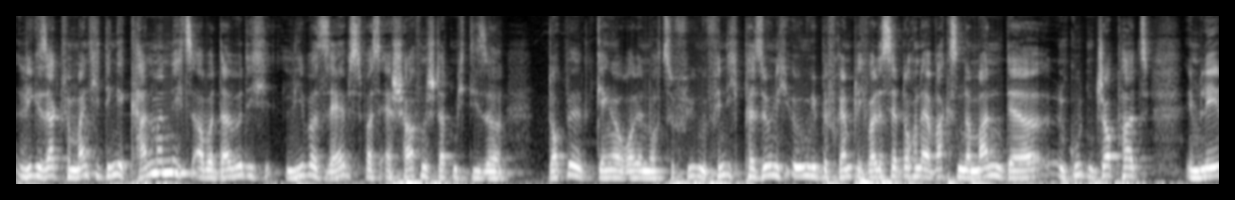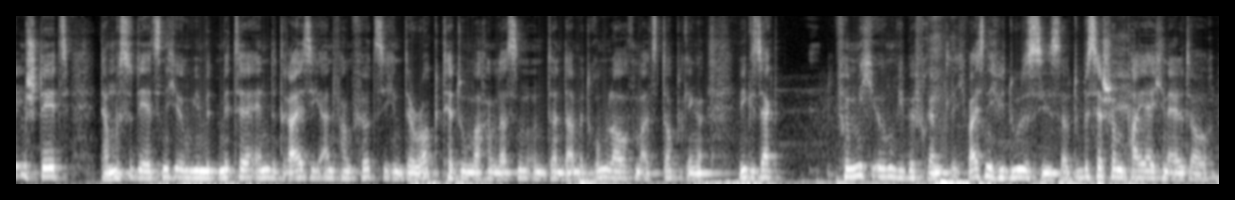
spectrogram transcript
wie gesagt, für manche Dinge kann man nichts, aber da würde ich lieber selbst was erschaffen, statt mich dieser Doppelgängerrolle noch zu fügen. Finde ich persönlich irgendwie befremdlich, weil es ja doch ein erwachsener Mann, der einen guten Job hat, im Leben steht. Da musst du dir jetzt nicht irgendwie mit Mitte, Ende 30, Anfang 40 ein The Rock-Tattoo machen lassen und dann damit rumlaufen als Doppelgänger. Wie gesagt, für mich irgendwie befremdlich. Weiß nicht, wie du das siehst, aber du bist ja schon ein paar Jährchen älter auch.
